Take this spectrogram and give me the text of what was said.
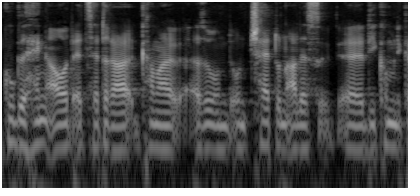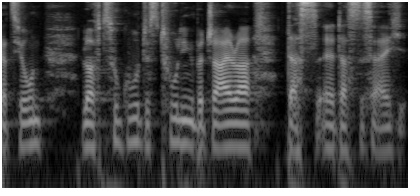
Google Hangout etc. kann man also und, und Chat und alles, äh, die Kommunikation läuft so gut, das Tooling über Jira, dass, äh, dass es eigentlich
